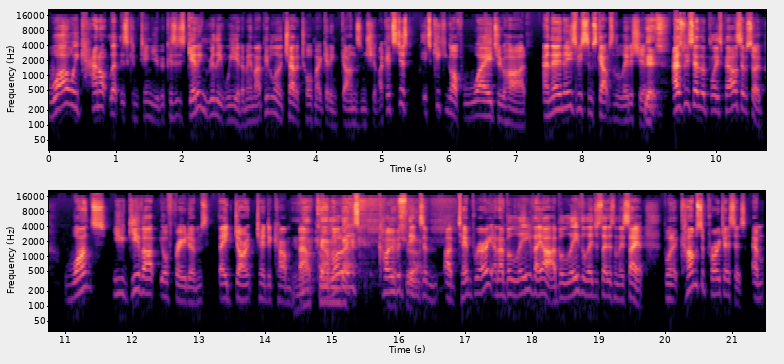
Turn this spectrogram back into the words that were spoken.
while we cannot let this continue because it's getting really weird. I mean, like people in the chat are talking about getting guns and shit. Like it's just it's kicking off way too hard. And there needs to be some scalps of the leadership. Yes. As we said in the police powers episode, once you give up your freedoms, they don't tend to come back. a lot back. of these COVID That's things right. are, are temporary, and I believe they are. I believe the legislators when they say it. But when it comes to protesters and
